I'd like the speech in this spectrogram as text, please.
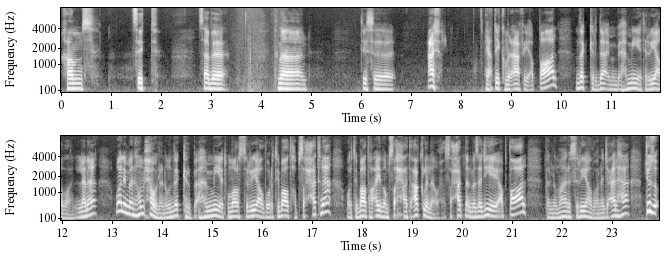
خمس ست سبع ثمان تسع عشر. يعطيكم العافية أبطال. نذكر دائما بأهمية الرياضة لنا ولمن هم حولنا. ونذكر بأهمية ممارسة الرياضة وارتباطها بصحتنا وارتباطها أيضا بصحة عقلنا وصحتنا المزاجية يا أبطال. فلنمارس الرياضة ونجعلها جزء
